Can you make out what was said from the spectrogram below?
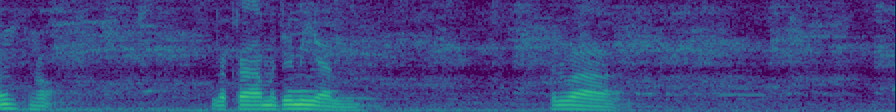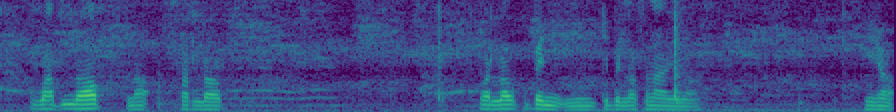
งเนาะแล้วก็มันจะมีอันเป็นว่า วัดรอบเนาะวัดรอบวัดเราก็เป็นจะเป็นลักษณะนี้เนาะนี่เนาะ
